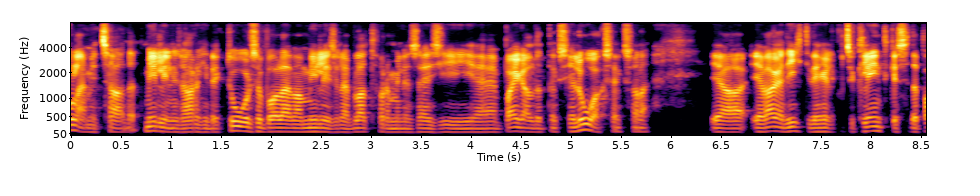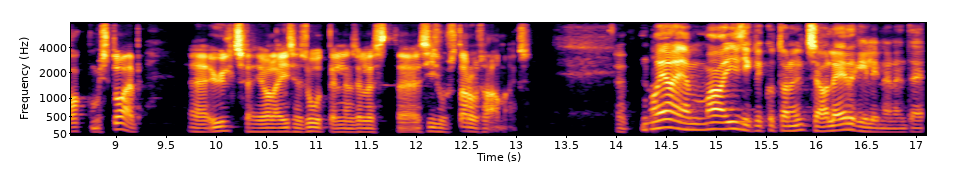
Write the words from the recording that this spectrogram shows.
tulemit saada, et milline see arhitektuur saab olema, millisele platvormile see asi paigaldatakse ja luuakse, eks ole. ja, ja väga tihti tegelikult see klient, kes seda pakkumist loeb, üldse ei ole ise suuteline sellest sisust aru saama, eks et. no ja, ja ma isiklikult olen üldse allergiline nende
